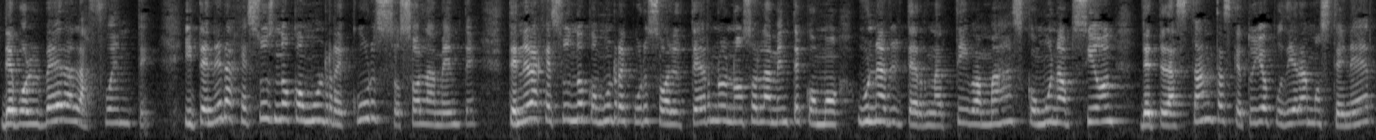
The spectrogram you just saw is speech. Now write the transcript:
de volver a la fuente y tener a Jesús no como un recurso solamente, tener a Jesús no como un recurso alterno, no solamente como una alternativa más, como una opción de las tantas que tú y yo pudiéramos tener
